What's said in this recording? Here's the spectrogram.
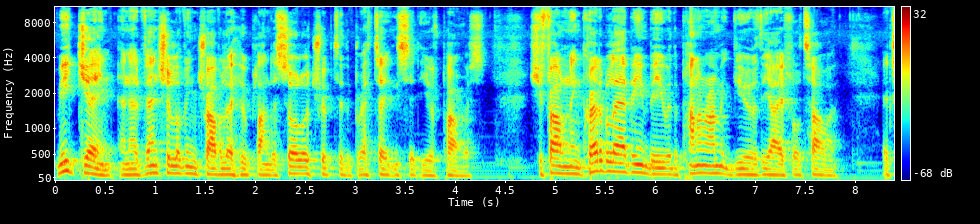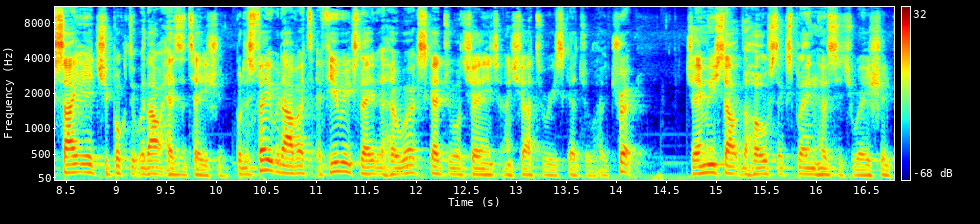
Meet Jane, an adventure loving traveler who planned a solo trip to the breathtaking city of Paris. She found an incredible Airbnb with a panoramic view of the Eiffel Tower. Excited, she booked it without hesitation. But as fate would have it, a few weeks later, her work schedule changed and she had to reschedule her trip. Jane reached out to the host, explaining her situation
